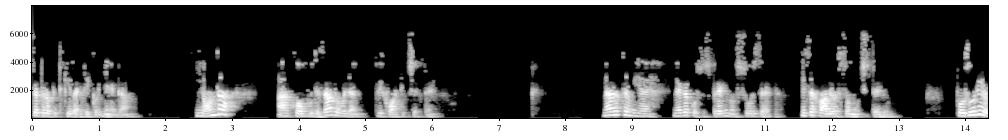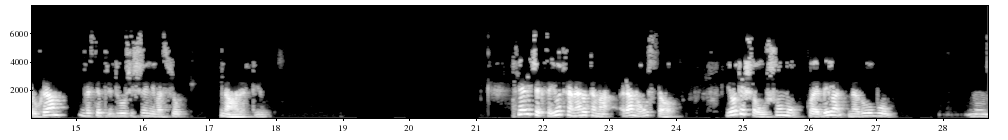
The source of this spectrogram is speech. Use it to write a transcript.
se propitkivati kod njega. I onda, ako bude zadovoljan, prihvatit ćete. Narutam je nekako su spregnuo suze i zahvalio svom učitelju. Požurio je u hram da se pridruži Šrinivasu na aratiju. Sljedećeg se jutra narotama rano ustao i otišao u šumu koja je bila na rubu mm,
